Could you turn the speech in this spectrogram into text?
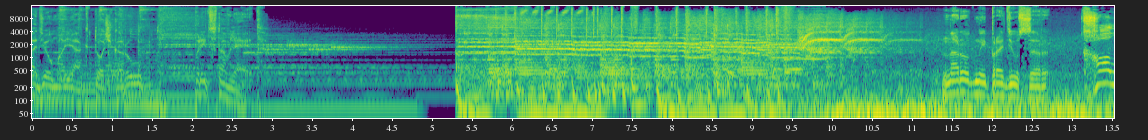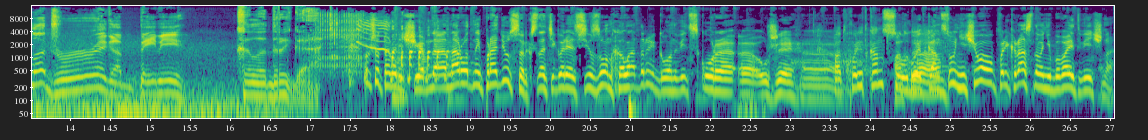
Радиомаяк.ру представляет. Народный продюсер Холодрыга, baby. Холодрыга. Ну что, товарищи, на- народный продюсер, кстати говоря, сезон холодрыга, он ведь скоро э, уже э, Подходит к концу, подходит да. к концу. Ничего прекрасного не бывает вечно.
